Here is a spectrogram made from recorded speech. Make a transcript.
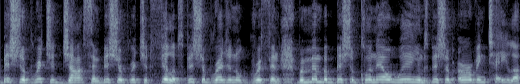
Bishop Richard Johnson, Bishop Richard Phillips, Bishop Reginald Griffin. Remember Bishop Clennell Williams, Bishop Irving Taylor,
